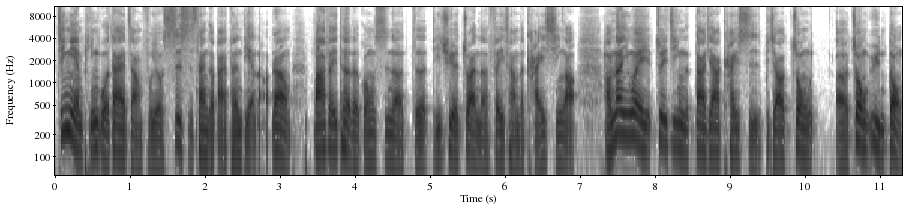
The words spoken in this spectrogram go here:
今年苹果大概涨幅有四十三个百分点了，让巴菲特的公司呢，则的确赚得非常的开心哦。好，那因为最近大家开始比较重呃重运动。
